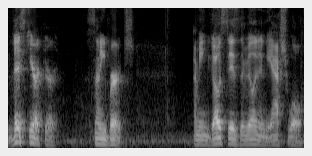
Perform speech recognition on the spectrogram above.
this character, Sonny Burch. I mean, Ghost is the villain in the actual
